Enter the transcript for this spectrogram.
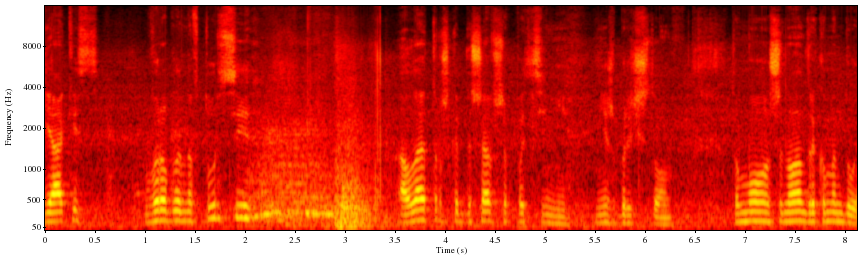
якість вироблена в Турції, але трошки дешевше по ціні, ніж Bridgestone. Тому Шиноленд рекомендую.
